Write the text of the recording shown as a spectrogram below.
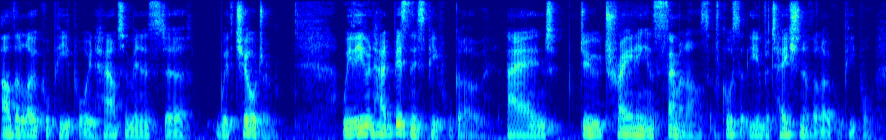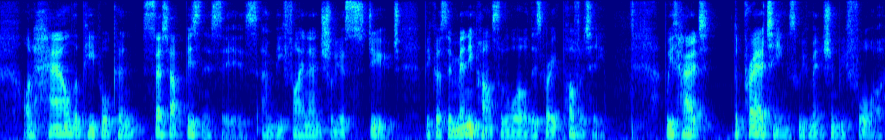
other local people in how to minister with children. We've even had business people go and do training and seminars, of course, at the invitation of the local people, on how the people can set up businesses and be financially astute, because in many parts of the world there's great poverty. We've had the prayer teams we've mentioned before.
